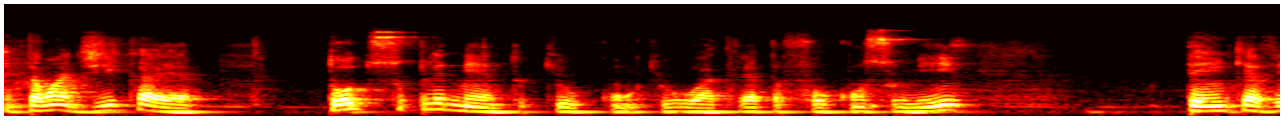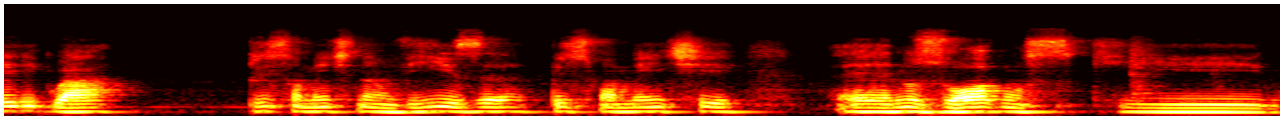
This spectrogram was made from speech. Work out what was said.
Então a dica é, todo suplemento que o, que o atleta for consumir, tem que averiguar, principalmente na Anvisa, principalmente é, nos órgãos que,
